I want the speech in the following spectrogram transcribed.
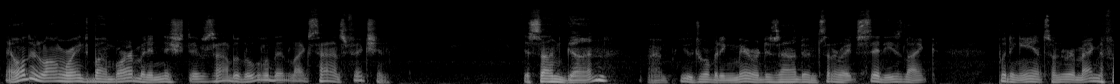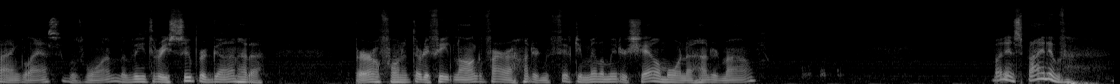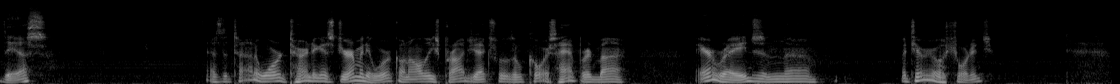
Now, other long range bombardment initiatives sounded a little bit like science fiction. The Sun Gun, a huge orbiting mirror designed to incinerate cities like putting ants under a magnifying glass, was one. The V 3 Super Gun had a barrel 430 feet long, could fire a 150 millimeter shell more than 100 miles. But in spite of this, as the tide of war turned against Germany, work on all these projects was, of course, hampered by air raids and uh, material shortage.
